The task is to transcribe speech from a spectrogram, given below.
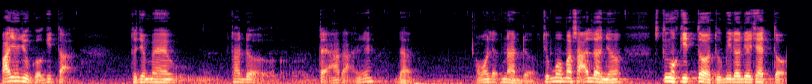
Payah juga kita terjemah tak ada tak Arab ya. Dan orang lihat kena ada. Cuma masalahnya setengah kita tu bila dia cetak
